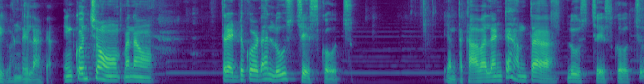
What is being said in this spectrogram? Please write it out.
ఇగోండి ఇలాగా. ఇంకొంచెం మనం థ్రెడ్ కూడా లూజ్ చేసుకోవచ్చు. ఎంత కావాలంటే అంత లూజ్ చేసుకోవచ్చు.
